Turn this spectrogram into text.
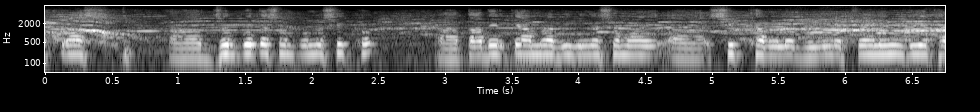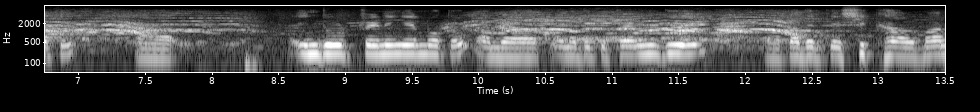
একরাশ যোগ্যতা সম্পন্ন শিক্ষক। তাদেরকে আমরা বিভিন্ন সময় শিক্ষামূলক বিভিন্ন ট্রেনিং দিয়ে থাকি। ইনডোর ট্রেনিংয়ের মতো আমরা ওনাদেরকে ট্রেনিং দিয়ে তাদেরকে শিক্ষার মান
